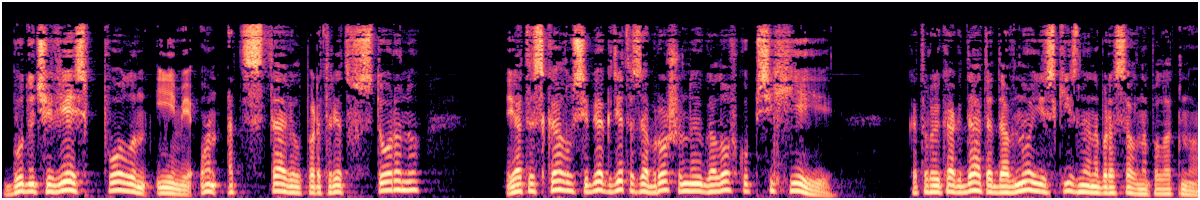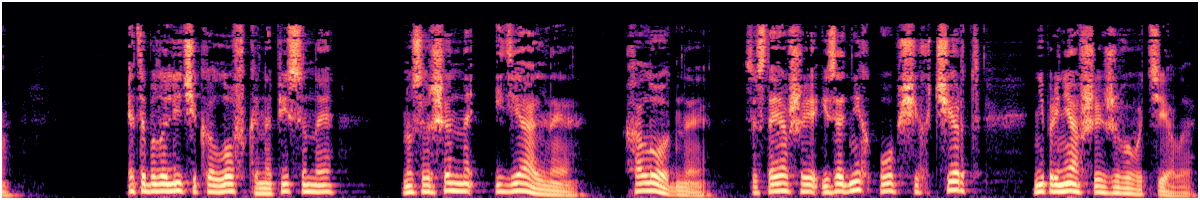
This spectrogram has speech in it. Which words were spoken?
Будучи весь полон ими, он отставил портрет в сторону и отыскал у себя где-то заброшенную головку психеи, которую когда-то давно эскизно набросал на полотно. Это было личико ловко написанное, но совершенно идеальное, холодное, состоявшее из одних общих черт, не принявшее живого тела.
